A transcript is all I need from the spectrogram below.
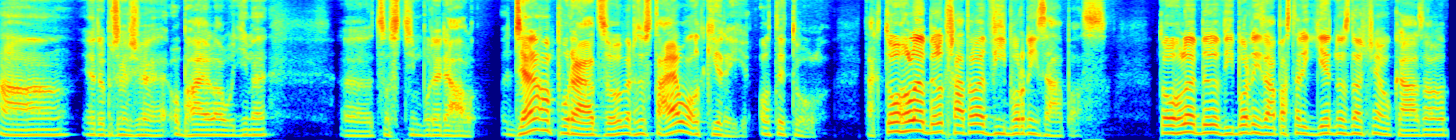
a je dobře, že obhájil a uvidíme, eh, co s tím bude dál. Dan Purazzo versus Taya Valkyrie o titul. Tak tohle byl, přátelé, výborný zápas. Tohle byl výborný zápas, který jednoznačně ukázal,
